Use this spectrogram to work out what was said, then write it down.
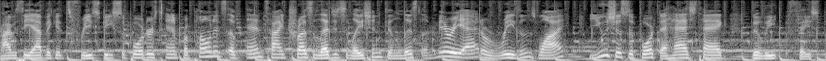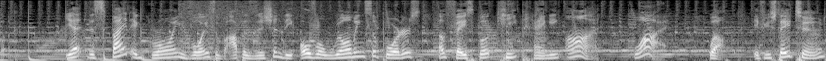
Privacy advocates, free speech supporters, and proponents of antitrust legislation can list a myriad of reasons why you should support the hashtag delete Facebook. Yet, despite a growing voice of opposition, the overwhelming supporters of Facebook keep hanging on. Why? Well, if you stay tuned,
